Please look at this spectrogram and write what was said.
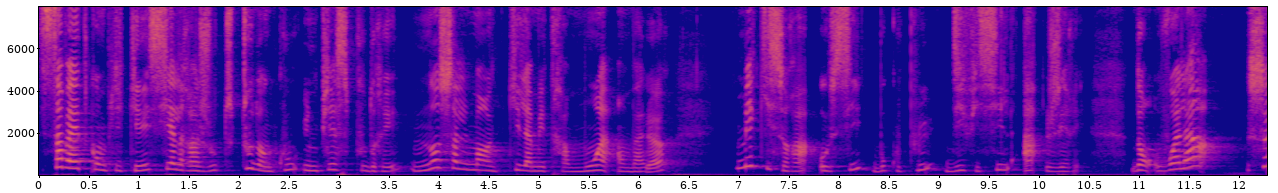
ça va être compliqué si elle rajoute tout d'un coup une pièce poudrée, non seulement qui la mettra moins en valeur, mais qui sera aussi beaucoup plus difficile à gérer. Donc voilà ce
